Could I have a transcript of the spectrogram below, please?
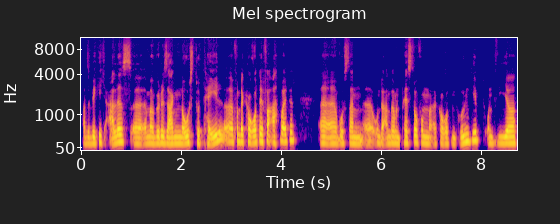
Also wirklich alles, äh, man würde sagen, Nose to Tail äh, von der Karotte verarbeitet, äh, wo es dann äh, unter anderem ein Pesto vom äh, Karottengrün gibt und wir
